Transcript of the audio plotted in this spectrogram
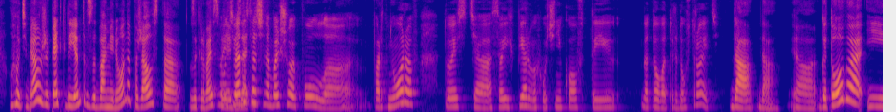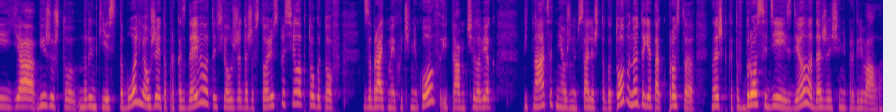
у тебя уже 5 клиентов за 2 миллиона, пожалуйста, закрывай свои ну, У тебя достаточно большой пул а, партнеров, то есть а, своих первых учеников ты готова трудоустроить? Да, да, готова, и я вижу, что на рынке есть эта боль, я уже это проказдевила, то есть я уже даже в сторис спросила, кто готов забрать моих учеников, и там человек 15 мне уже написали, что готовы, но это я так просто, знаешь, как это вброс идеи сделала, даже еще не прогревала.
